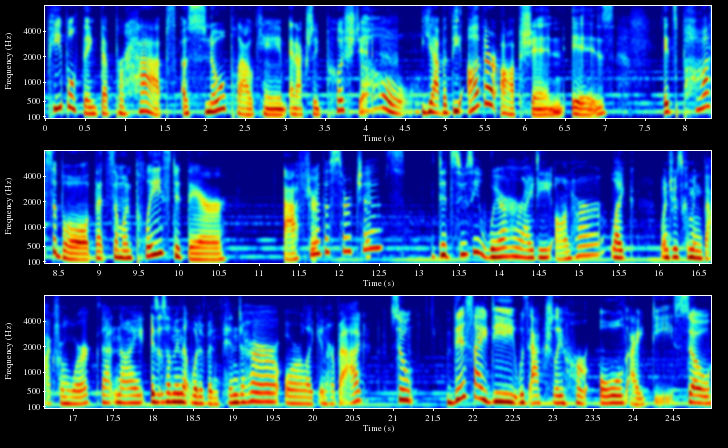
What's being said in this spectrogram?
people think that perhaps a snowplow came and actually pushed it. Oh. Yeah, but the other option is it's possible that someone placed it there after the searches. Did Susie wear her ID on her? Like when she was coming back from work that night? Is it something that would have been pinned to her or like in her bag? So, this ID was actually her old ID. So,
